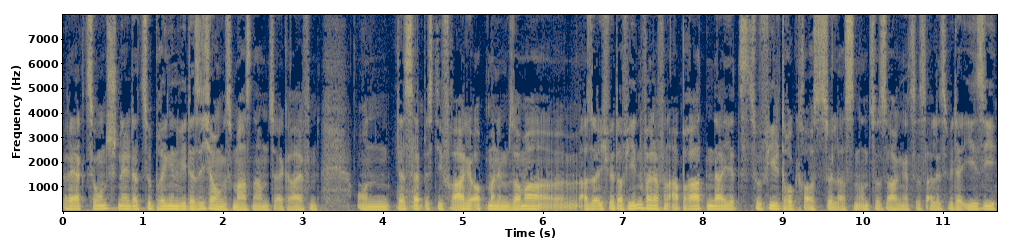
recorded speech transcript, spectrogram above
reaktionsschnell dazu bringen, wieder Sicherungsmaßnahmen zu ergreifen. Und deshalb ist die Frage, ob man im Sommer, äh, also ich würde auf jeden Fall davon abraten, da jetzt zu viel Druck draus zu lassen und zu sagen, jetzt ist alles wieder easy.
